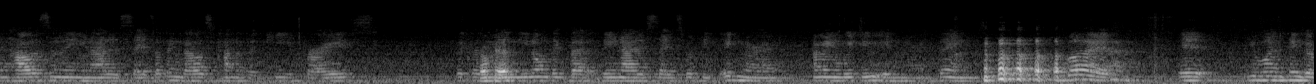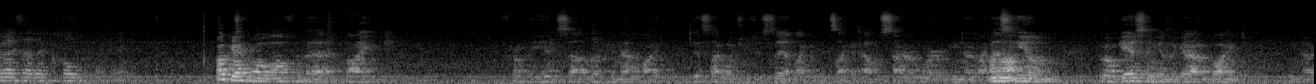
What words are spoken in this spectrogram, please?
and how it's in the United States, I think that was kind of a key phrase. Because Okay. I mean, you don't think that the United States would be ignorant. I mean, we do ignorant things, but it you wouldn't think of us as a cult. Okay. Let's roll off of that, like, from the inside, looking at like, just like what you just said, like if it's like an outsider word, you know, like Uh-huh. that's him, who I'm guessing is a guy of like, you know,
